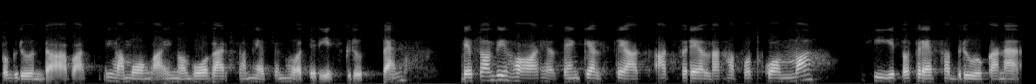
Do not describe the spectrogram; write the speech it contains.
på grund av att vi har många inom vår verksamhet som hör till riskgruppen. Det som vi har helt enkelt är att, att föräldrar har fått komma hit och träffa brukarna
